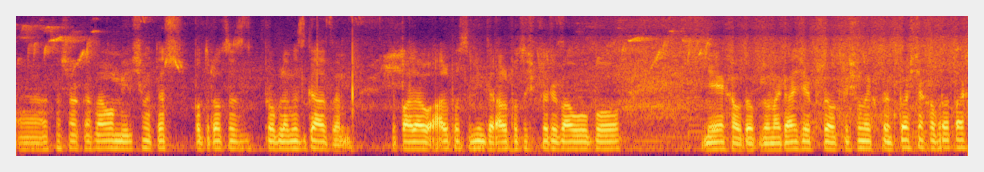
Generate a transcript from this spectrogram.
e, co się okazało, mieliśmy też po drodze problemy z gazem. Wypadał albo cylinder, albo coś przerywało, bo nie jechał dobrze na gazie przy określonych prędkościach, obrotach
